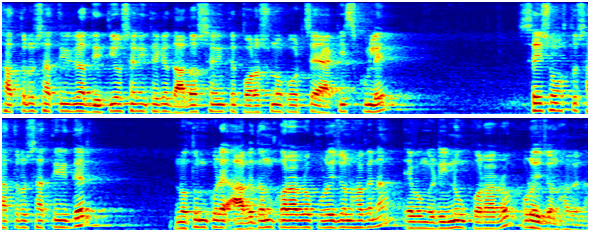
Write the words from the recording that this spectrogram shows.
ছাত্রছাত্রীরা দ্বিতীয় শ্রেণি থেকে দ্বাদশ শ্রেণীতে পড়াশুনো করছে একই স্কুলে, সেই সমস্ত ছাত্রছাত্রীদের নতুন করে আবেদন করারও প্রয়োজন হবে না এবং রিনিউ করারও প্রয়োজন হবে না।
